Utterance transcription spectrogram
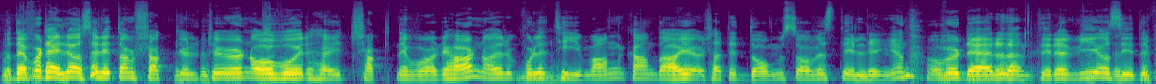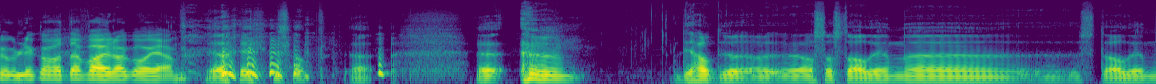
og Det forteller også litt om sjakkulturen og hvor høyt sjakknivå de har. Når politimannen kan da gjøre seg til doms over stillingen og vurdere den til remis og si til publikum at det er bare å gå hjem. Ja, ikke sant. Ja. De hadde jo eh, Altså, Stalin eh, Stalin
